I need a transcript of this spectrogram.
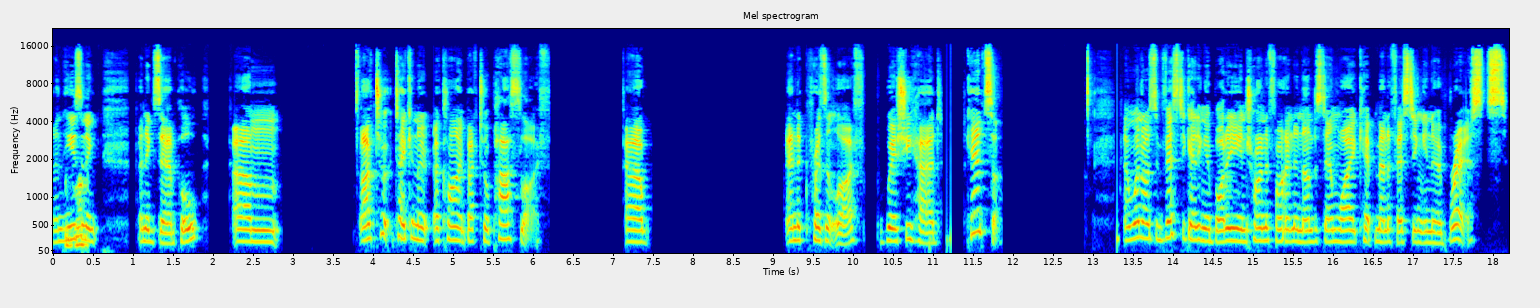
and here's an an example. Um, I've t- taken a, a client back to a past life, uh, and a present life where she had cancer. And when I was investigating her body and trying to find and understand why it kept manifesting in her breasts,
